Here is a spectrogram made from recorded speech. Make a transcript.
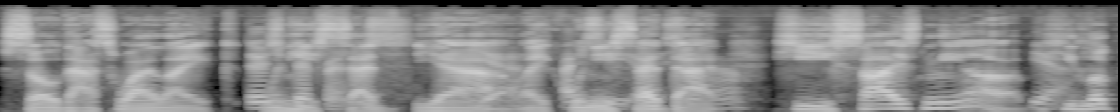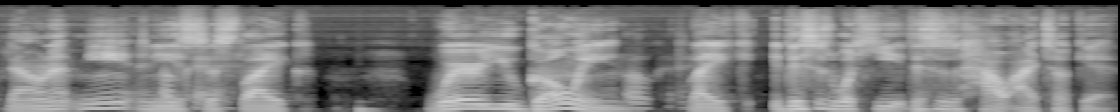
So that's why, like, There's when he said, yeah, like when he see- said that, now. he sized me up. Yeah. He looked down at me and he's Okay. just like, where are you going? Okay. Like, this is what he, this is how I took it.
